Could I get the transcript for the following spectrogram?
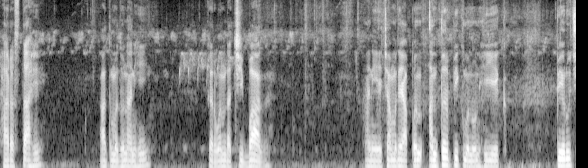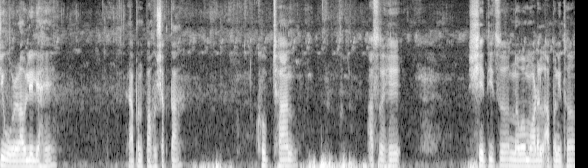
हा रस्ता आहे आतमधून आणि ही करवंदाची बाग. आणि याच्यामध्ये आपण आंतरपीक म्हणून ही एक पेरूची ओळ लावलेली आहे. हे आपण पाहू शकता. खूप छान असं हे शेतीचं नवं मॉडेल आपण इथं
